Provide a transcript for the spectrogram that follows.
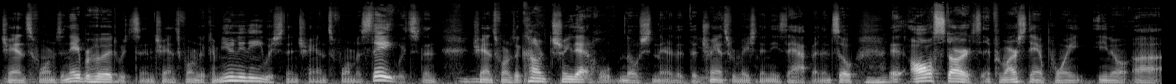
transforms a neighborhood, which then transforms a community, which then transforms a state, which then Mm-hmm. transforms a country. That whole notion there, that the transformation that needs to happen, and so Mm-hmm. it all starts, and from our standpoint, you know. Uh,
